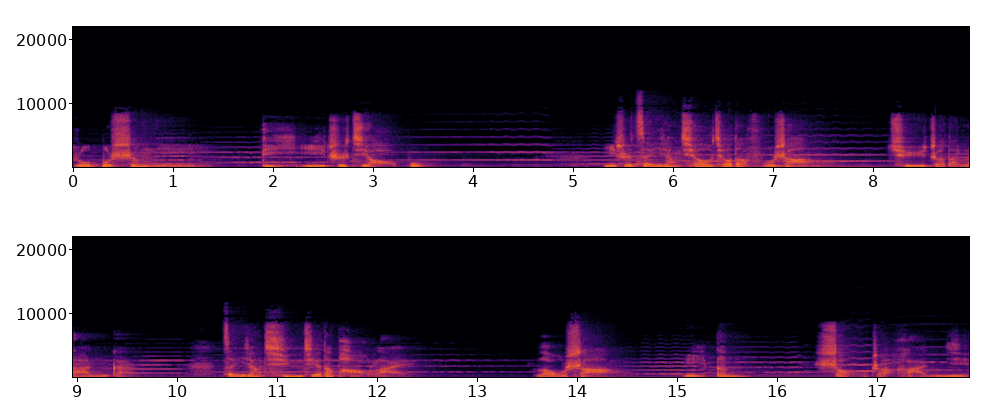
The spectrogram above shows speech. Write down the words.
如不胜你第一只脚步，你是怎样悄悄地浮上曲折的栏杆？怎样清洁地跑来？楼上一灯，守着寒夜。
